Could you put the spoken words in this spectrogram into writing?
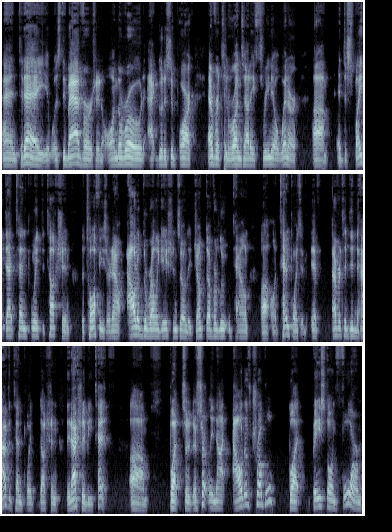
And today it was the bad version on the road at Goodison Park. Everton runs out a 3 0 winner. Um, and despite that 10 point deduction, the Toffees are now out of the relegation zone. They jumped over Luton Town uh, on 10 points. If, if, Everton didn't have the 10 point deduction, they'd actually be 10th. Um, but so they're certainly not out of trouble. But based on form,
